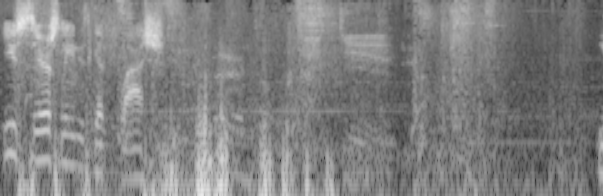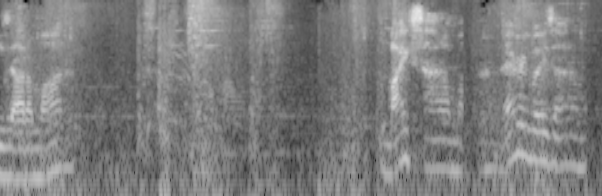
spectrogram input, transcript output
You seriously need to get Flash. He's out of mod. Mike's out of mod. Everybody's out of mod.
